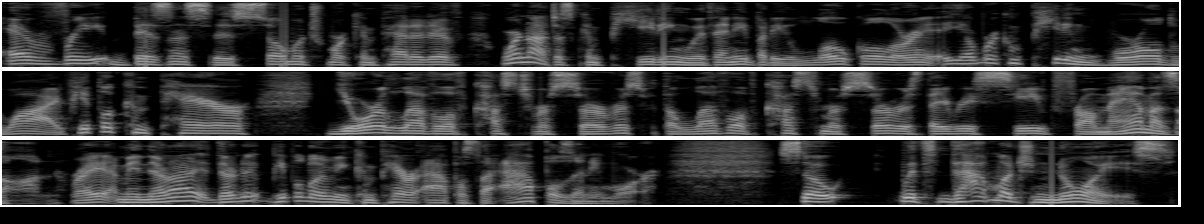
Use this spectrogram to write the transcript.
Every business is so much more competitive. We're not just competing with anybody local or you know, we're competing worldwide. People compare your level of customer service with the level of customer service they received from Amazon, right? I mean, they're not, they're not, people don't even compare apples to apples anymore. So with that much noise,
